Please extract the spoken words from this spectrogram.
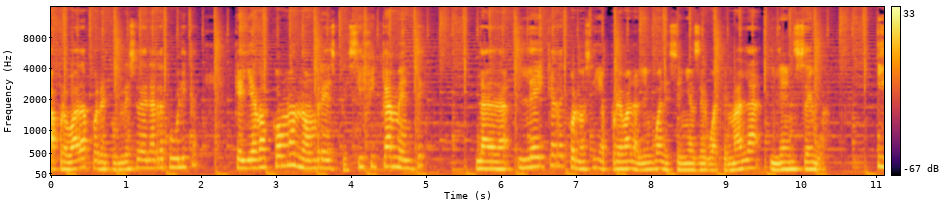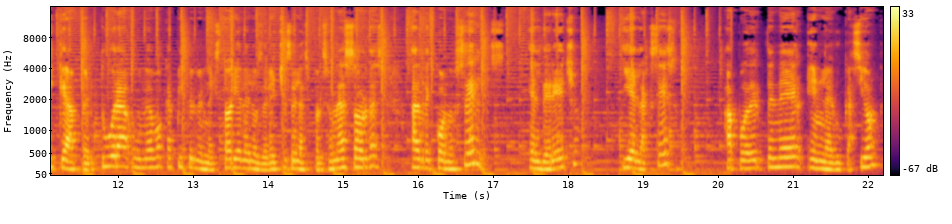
aprobada por el Congreso de la República que lleva como nombre específicamente la ley que reconoce y aprueba la lengua de señas de Guatemala, LENSEWA, y que apertura un nuevo capítulo en la historia de los derechos de las personas sordas al reconocerles el derecho y el acceso a poder tener en la educación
